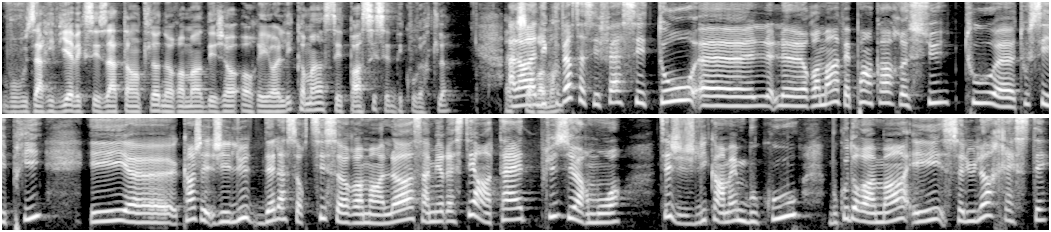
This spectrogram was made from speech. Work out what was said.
vous arriviez avec ces attentes-là d'un roman déjà auréolé. Comment s'est passée cette découverte-là? Alors, la découverte, ça s'est fait assez tôt. Euh, le, roman n'avait pas encore reçu euh, tous ses prix. Et quand j'ai lu dès la sortie ce roman-là, ça m'est resté en tête plusieurs mois. Tu sais, je, lis quand même beaucoup, beaucoup de romans, et celui-là restait.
